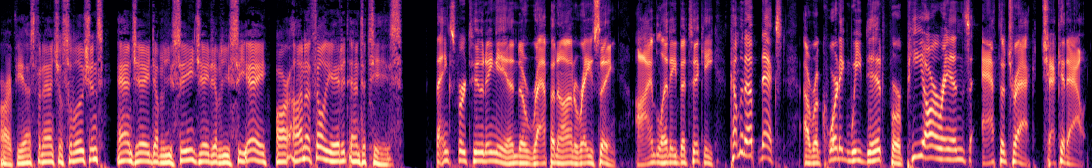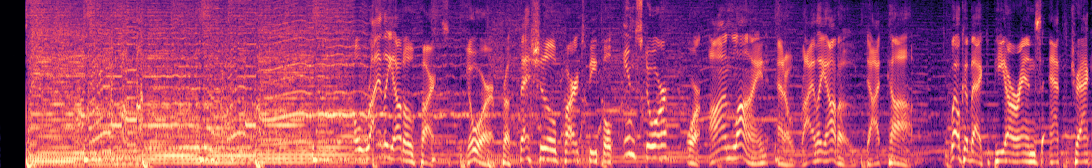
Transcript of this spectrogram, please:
RPS Financial Solutions and JWC, JWCA are unaffiliated entities. Thanks for tuning in to Rappin' on Racing. I'm Lenny Batyki. Coming up next, a recording we did for PRNs at the track. Check it out. O'Reilly Auto Parts, your professional parts people in store or online at o'ReillyAuto.com. Welcome back to PRNs at the track.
